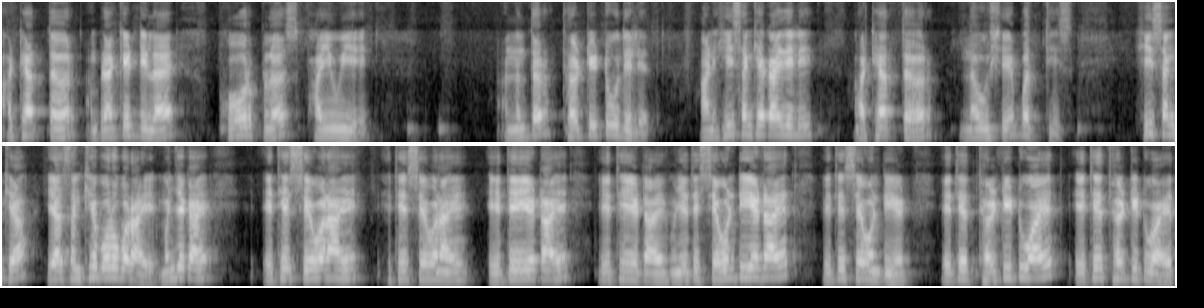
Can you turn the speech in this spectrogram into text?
अठ्याहत्तर ब्रॅकेट दिला आहे फोर प्लस फाईव्ह ए आणि नंतर थर्टी टू दिलेत. आणि ही संख्या काय दिली? अठ्याहत्तर नऊशे बत्तीस. ही संख्या या संख्येबरोबर आहे. म्हणजे काय? येथे सेवन आहे येथे सेवन आहे येथे एट आहे येथे एट आहे. म्हणजे येथे सेवन्टी एट आहेत येथे सेवन्टी एट येथे थर्टी टू आहेत येथे थर्टी टू आहेत.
